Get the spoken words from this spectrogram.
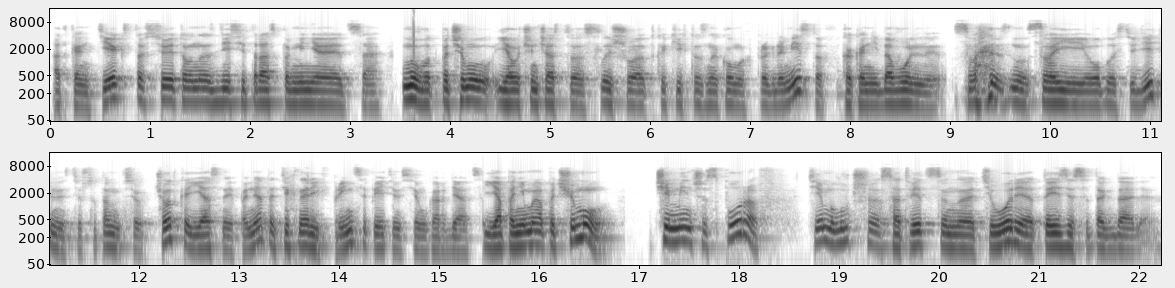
от контекста все это у нас 10 раз поменяется. Ну вот почему я очень часто слышу от каких-то знакомых программистов, как они довольны ну, своей областью деятельности, что там все четко, ясно и понятно. Технари в принципе этим всем гордятся. Я понимаю почему. Чем меньше споров, тем лучше, соответственно, теория, тезис и так далее.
